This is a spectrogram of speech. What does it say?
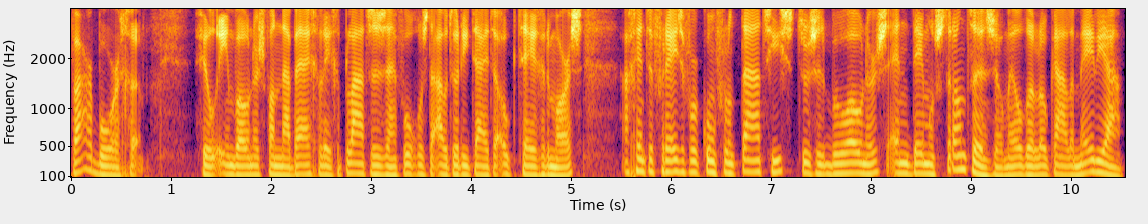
waarborgen. Veel inwoners van nabijgelegen plaatsen zijn volgens de autoriteiten ook tegen de mars. Agenten vrezen voor confrontaties tussen bewoners en demonstranten, zo melden lokale media.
